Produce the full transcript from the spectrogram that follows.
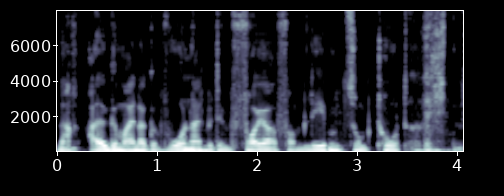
nach allgemeiner Gewohnheit mit dem Feuer vom Leben zum Tod richten.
